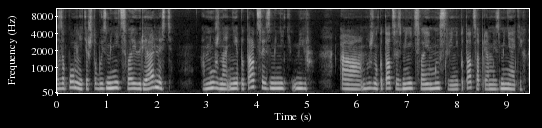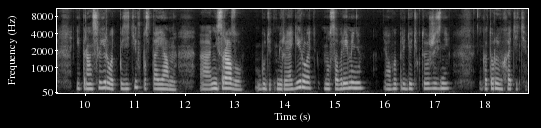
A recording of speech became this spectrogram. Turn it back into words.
запомните, чтобы изменить свою реальность, нужно не пытаться изменить мир, а нужно пытаться изменить свои мысли, не пытаться, а прямо изменять их. И транслировать позитив постоянно. А, не сразу будет мир реагировать, но со временем вы придете к той жизни, которую вы хотите.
